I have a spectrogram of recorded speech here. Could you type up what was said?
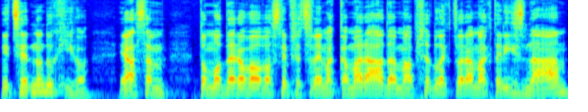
nic jednoduchého. Já jsem to moderoval vlastně před svýma kamarádama, před lektorama, který znám,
